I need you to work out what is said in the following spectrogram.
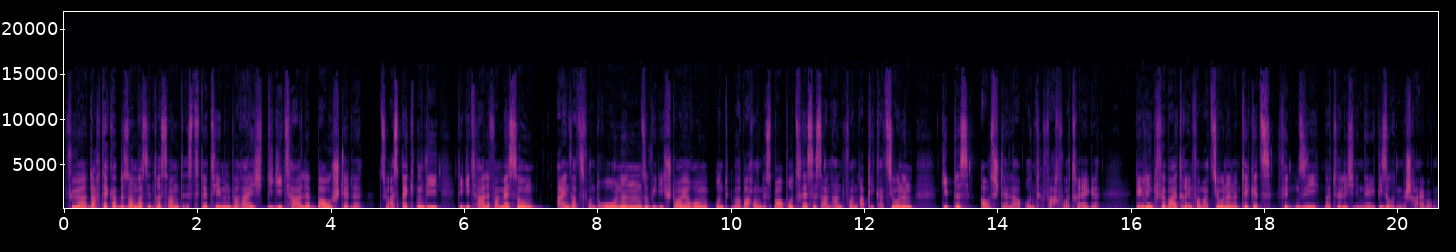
Für Dachdecker besonders interessant ist der Themenbereich digitale Baustelle zu Aspekten wie digitale Vermessung, Einsatz von Drohnen sowie die Steuerung und Überwachung des Bauprozesses anhand von Applikationen gibt es Aussteller und Fachvorträge. Den Link für weitere Informationen und Tickets finden Sie natürlich in der Episodenbeschreibung.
